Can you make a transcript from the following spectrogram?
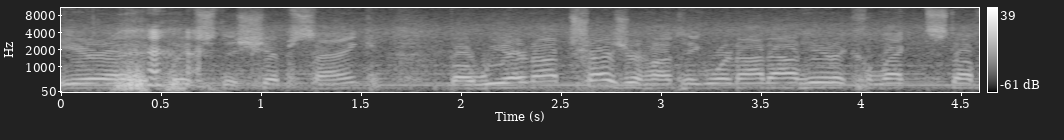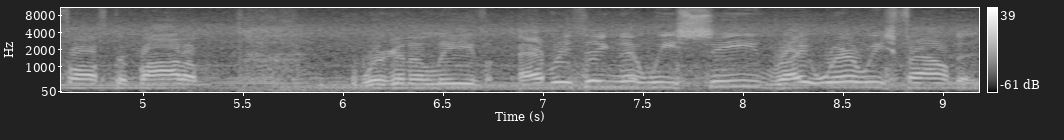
Era in which the ship sank. But we are not treasure hunting. We're not out here to collect stuff off the bottom. We're going to leave everything that we see right where we found it.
